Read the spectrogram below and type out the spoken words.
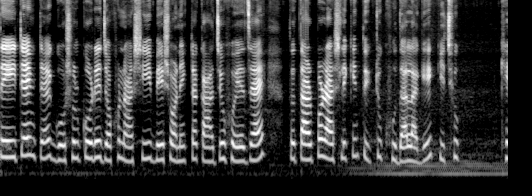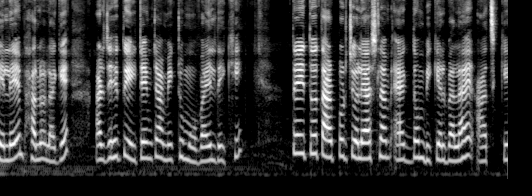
তো এই টাইমটায় গোসল করে যখন আসি, বেশ অনেকটা কাজও হয়ে যায়। তো তারপর আসলে কিন্তু একটু ক্ষুধা লাগে, কিছু খেলে ভালো লাগে। আর যেহেতু এই টাইমটা আমি একটু মোবাইল দেখি। তো এই তো তারপর চলে আসলাম একদম বিকেলবেলায়। আজকে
